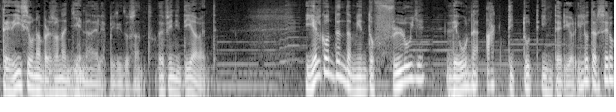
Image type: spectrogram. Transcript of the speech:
te dice una persona llena del Espíritu Santo, definitivamente. Y el contentamiento fluye de una actitud interior. Y lo tercero,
